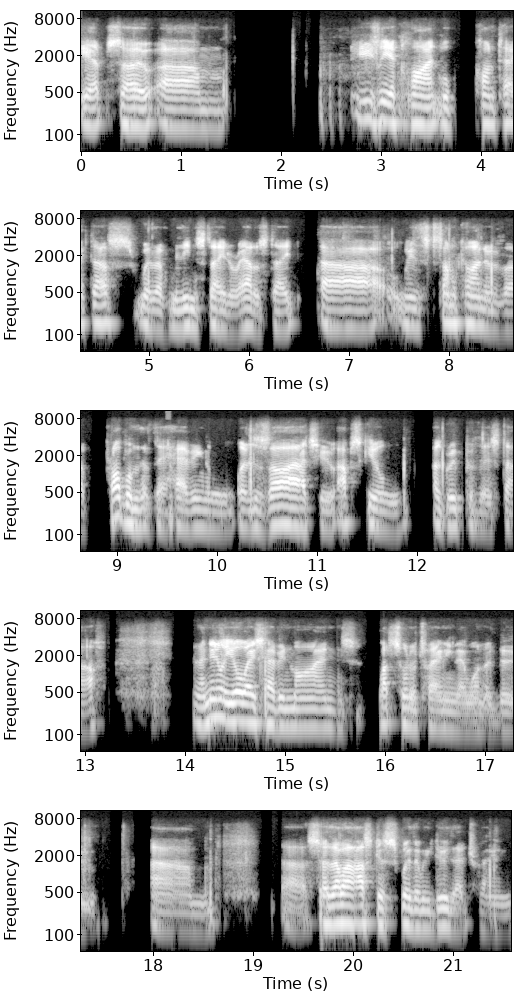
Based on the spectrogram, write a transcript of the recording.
Yep. So um, usually a client will contact us, whether within state or out of state, uh, with some kind of a problem that they're having or a desire to upskill a group of their staff. And they nearly always have in mind what sort of training they want to do. Um, uh, so they'll ask us whether we do that training.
